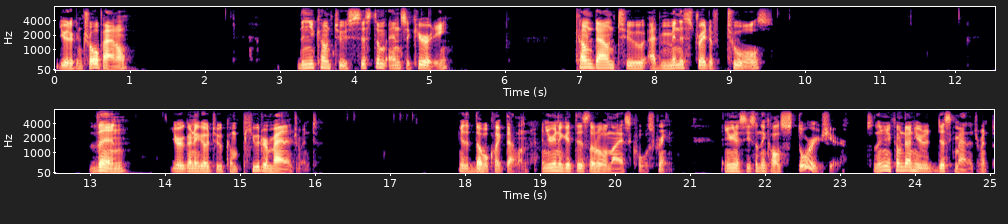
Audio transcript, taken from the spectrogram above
You go to Control Panel, then you come to System and Security, come down to Administrative Tools, then you're going to go to Computer Management. You have to double click that one, and you're going to get this little nice cool screen. And you're going to see something called Storage here. So then you come down here to disk management.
